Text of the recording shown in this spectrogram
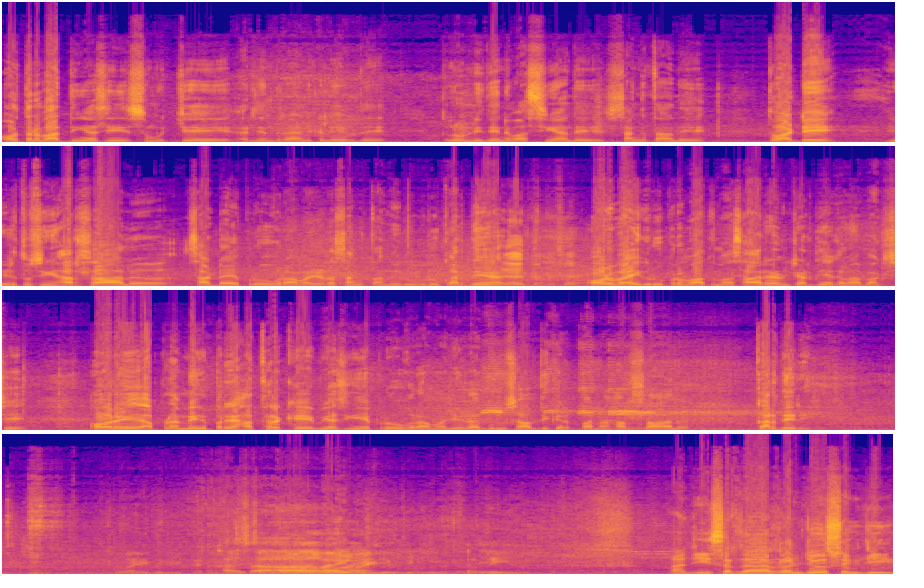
ਔਰ ਧੰਨਵਾਦੀ ਅਸੀਂ ਸਮੁੱਚੇ ਰਜਿੰਦਰਾ ਐਨਕਲੇਵ ਦੇ ਕਲੋਨੀ ਦੇ ਨਿਵਾਸੀਆਂ ਦੇ ਸੰਗਤਾਂ ਦੇ ਤੁਹਾਡੇ ਜਿਹੜੇ ਤੁਸੀਂ ਹਰ ਸਾਲ ਸਾਡਾ ਇਹ ਪ੍ਰੋਗਰਾਮ ਆ ਜਿਹੜਾ ਸੰਗਤਾਂ ਦੇ ਰੂਬਰੂ ਕਰਦੇ ਆ। ਔਰ ਵਾਹਿਗੁਰੂ ਪ੍ਰਮਾਤਮਾ ਸਾਰਿਆਂ ਨੂੰ ਚੜ੍ਹਦੀਆਂ ਕਲਾਂ ਬਖਸ਼ੇ। ਔਰ ਇਹ ਆਪਣਾ ਮਿਹਰ ਭਰੇ ਹੱਥ ਰੱਖੇ ਵੀ ਅਸੀਂ ਇਹ ਪ੍ਰੋਗਰਾਮ ਆ ਜਿਹੜਾ ਗੁਰੂ ਸਾਹਿਬ ਦੀ ਕਿਰਪਾ ਨਾਲ ਹਰ ਸਾਲ ਕਰਦੇ ਰਹੀਏ। ਵਾਹਿਗੁਰੂ ਜੀ ਕਾ ਖਾਲਸਾ। ਵਾਹਿਗੁਰੂ ਜੀ ਕੀ ਫਤਿਹ। ਹਾਂਜੀ ਸਰਦਾਰ ਰਣਜੋਤ ਸਿੰਘ ਜੀ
